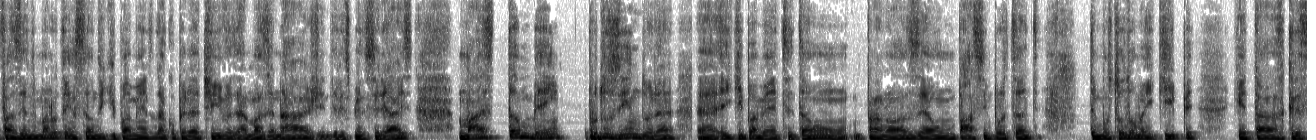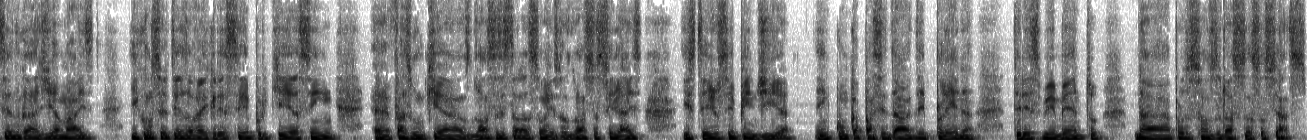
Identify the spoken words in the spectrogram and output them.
fazendo manutenção de equipamento da cooperativa, de armazenagem, de alimentos cereais, mas também produzindo né, é, equipamentos. Então, para nós é um passo importante. Temos toda uma equipe que está crescendo cada dia mais e com certeza vai crescer porque assim é, faz com que as nossas instalações, as nossas filiais estejam sempre em dia, em, com capacidade plena de recebimento da produção dos nossos associados.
